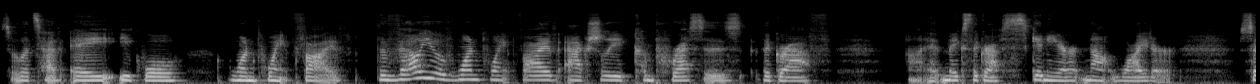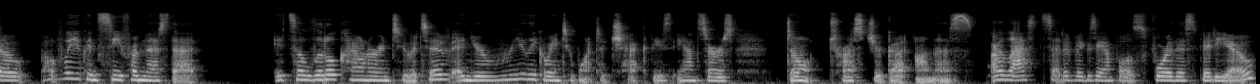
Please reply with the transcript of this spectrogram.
So let's have a equal 1.5. The value of 1.5 actually compresses the graph. Uh, it makes the graph skinnier, not wider. So hopefully you can see from this that it's a little counterintuitive and you're really going to want to check these answers. Don't trust your gut on this. Our last set of examples for this video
